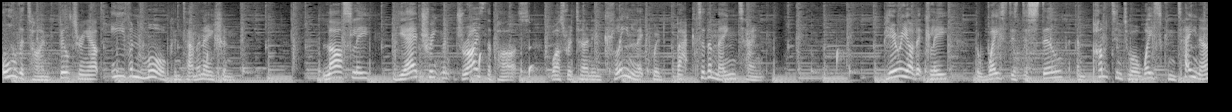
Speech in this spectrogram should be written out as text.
all the time, filtering out even more contamination. Lastly, the air treatment dries the parts whilst returning clean liquid back to the main tank. Periodically, the waste is distilled and pumped into a waste container,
